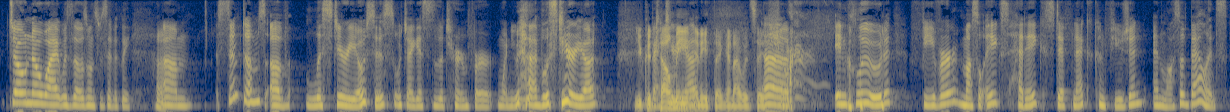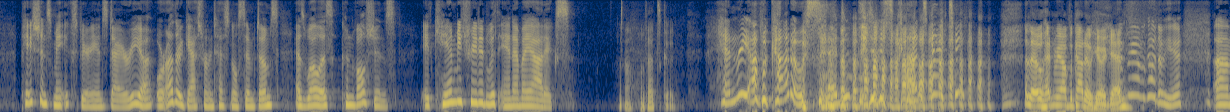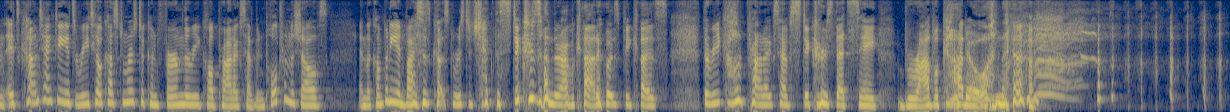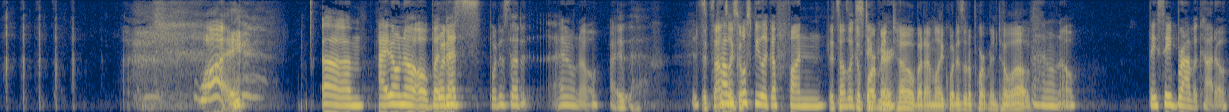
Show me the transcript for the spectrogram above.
don't know why it was those ones specifically. Um, symptoms of listeriosis, which I guess is the term for when you have listeria, you could tell me anything, and I would say Uh, sure. include fever, muscle aches, headache, stiff neck, confusion, and loss of balance. Patients may experience diarrhea or other gastrointestinal symptoms, as well as convulsions. It can be treated with antibiotics. Oh, well, that's good. Henry Avocado said that it is contacting Hello, Henry Avocado here again. Henry Avocado here. Um, it's contacting its retail customers to confirm the recalled products have been pulled from the shelves, and the company advises customers to check the stickers on their avocados because the recalled products have stickers that say Bravocado on them. Why? Um, I don't know, but What that's is what is that? I don't know. I, It's It sounds probably like a- supposed to be like a fun. it sounds like a portmanteau, but I'm like, what is it a portmanteau of? I don't know. They say Bravocado.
